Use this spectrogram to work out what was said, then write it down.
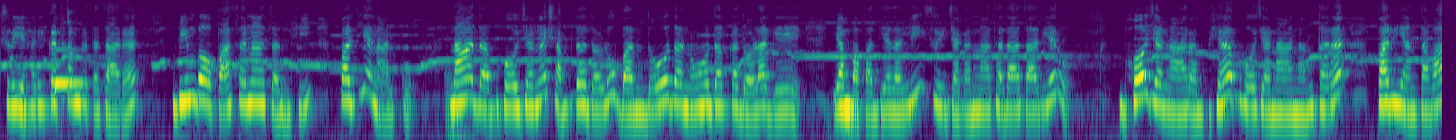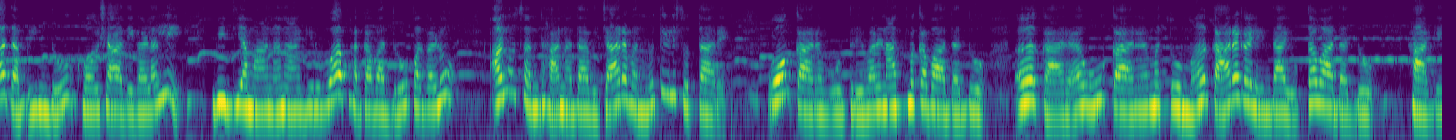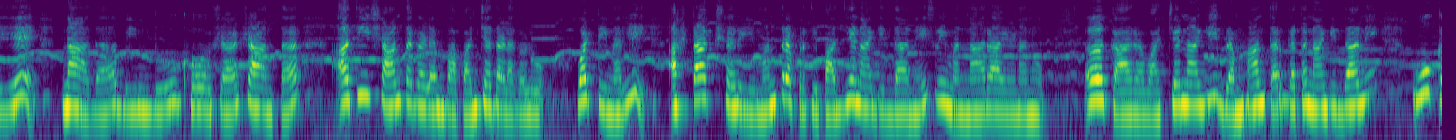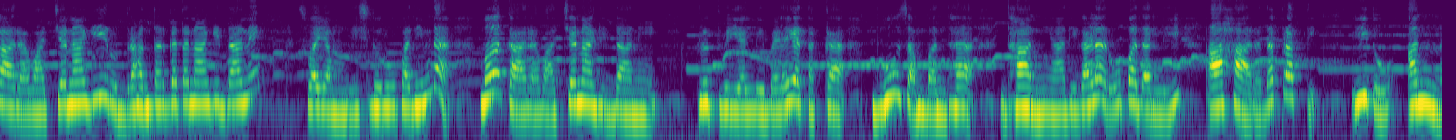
श्रीहरिकथामृतसार बिंबोपासना संधि पद्य नाल्कु ನಾದ ಭೋಜನ ಶಬ್ದದೊಳು ಬಂದೋದನೋದಕದೊಳಗೆ ಎಂಬ ಪದ್ಯದಲ್ಲಿ ಶ್ರೀ ಜಗನ್ನಾಥದಾಸಾರ್ಯರು ಭೋಜನಾರಭ್ಯ ಭೋಜನಾನಂತರ ಪರ್ಯಂತವಾದ ಬಿಂದು ಘೋಷಾದಿಗಳಲ್ಲಿ ವಿದ್ಯಮಾನನಾಗಿರುವ ಭಗವದ್ರೂಪಗಳು ಅನುಸಂಧಾನದ ವಿಚಾರವನ್ನು ತಿಳಿಸುತ್ತಾರೆ. ಓಂಕಾರವು ತ್ರಿವರ್ಣಾತ್ಮಕವಾದದ್ದು. ಅಕಾರ, ಊಕಾರ ಮತ್ತು ಮಕಾರಗಳಿಂದ ಯುಕ್ತವಾದದ್ದು. ಹಾಗೆಯೇ ನಾದ, ಬಿಂದು, ಘೋಷ, ಶಾಂತ ಅತಿ ಶಾಂತಗಳೆಂಬ ಪಂಚದಳಗಳು. ಒಟ್ಟಿನಲ್ಲಿ ಅಷ್ಟಾಕ್ಷರಿ ಮಂತ್ರ ಪ್ರತಿಪಾದ್ಯನಾಗಿದ್ದಾನೆ ಶ್ರೀಮನ್ನಾರಾಯಣನು. ಅಕಾರ ವಾಚ್ಯನಾಗಿ ಬ್ರಹ್ಮಾಂತರ್ಗತನಾಗಿದ್ದಾನೆ. ಊಕಾರ ವಾಚ್ಯನಾಗಿ ರುದ್ರಾಂತರ್ಗತನಾಗಿದ್ದಾನೆ. ಸ್ವಯಂ ವಿಷ್ಣು ರೂಪದಿಂದ ಮಕಾರ ವಾಚ್ಯನಾಗಿದ್ದಾನೆ ಪೃಥ್ವಿಯಲ್ಲಿ ಬೆಳೆಯತಕ್ಕ ಭೂ ಸಂಬಂಧ ಧಾನ್ಯಾದಿಗಳ ರೂಪದಲ್ಲಿ ಆಹಾರದ ಪ್ರಾಪ್ತಿ. ಇದು ಅನ್ನ,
